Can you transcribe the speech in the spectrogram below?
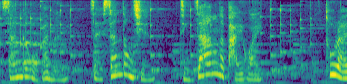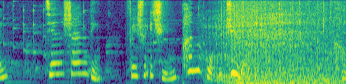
三个伙伴们在山洞前紧张地徘徊。突然，尖山顶飞出一群喷火的巨龙，可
